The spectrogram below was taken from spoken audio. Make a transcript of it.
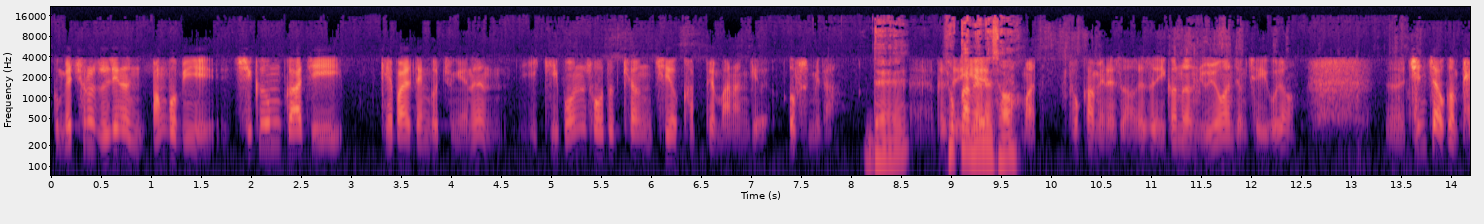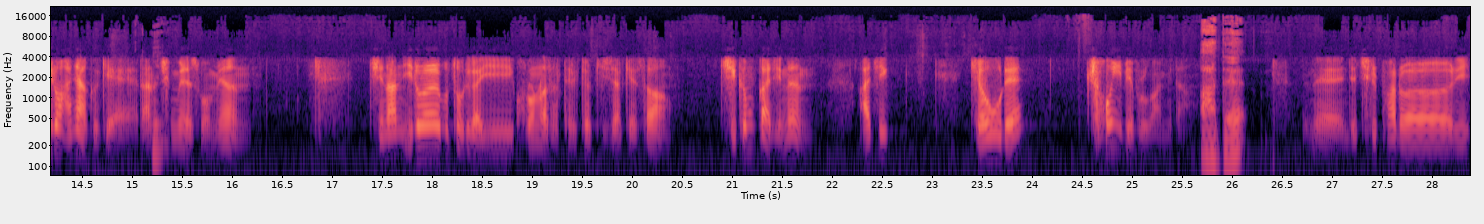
그 매출을 늘리는 방법이 지금까지 개발된 것 중에는 이 기본소득형 지역화폐만 한 게 없습니다. 네. 효과면에서 효과면에서 그래서 이거는 유용한 정책이고요. 어, 진짜 그건 필요하냐 그게라는 네. 측면에서 보면 지난 1월부터 우리가 이 코로나 사태를 겪기 시작해서 지금까지는 아직 겨울에 초입에 불과합니다. 아, 네. 네, 이제 7, 8월이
